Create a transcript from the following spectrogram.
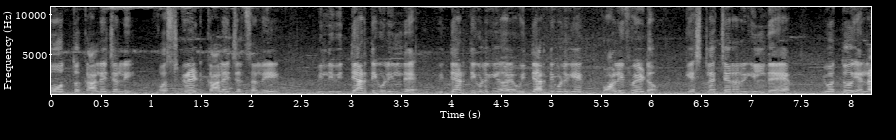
ಮೂವತ್ತು ಕಾಲೇಜಲ್ಲಿ ಫಸ್ಟ್ ಗ್ರೇಡ್ ಕಾಲೇಜಸ್ಸಲ್ಲಿ ಇಲ್ಲಿ ವಿದ್ಯಾರ್ಥಿಗಳು ಇಲ್ಲದೆ ವಿದ್ಯಾರ್ಥಿಗಳಿಗೆ ವಿದ್ಯಾರ್ಥಿಗಳಿಗೆ ಕ್ವಾಲಿಫೈಡ್ ಗೆಸ್ಟ್ ಲೆಕ್ಚರರ್ ಇಲ್ಲದೆ ಇವತ್ತು ಎಲ್ಲ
